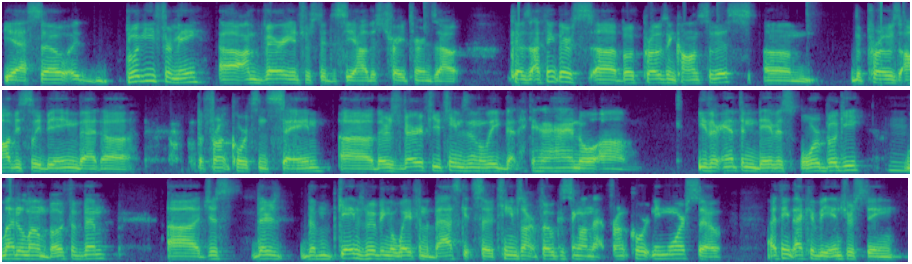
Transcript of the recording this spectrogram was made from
yeah, so uh, Boogie for me, uh, I'm very interested to see how this trade turns out because I think there's uh, both pros and cons to this. Um, the pros obviously being that uh, the front court's insane. Uh, there's very few teams in the league that can handle um, either Anthony Davis or Boogie, let alone both of them. Uh, just there's the game's moving away from the basket, so teams aren't focusing on that front court anymore. So I think that could be interesting.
